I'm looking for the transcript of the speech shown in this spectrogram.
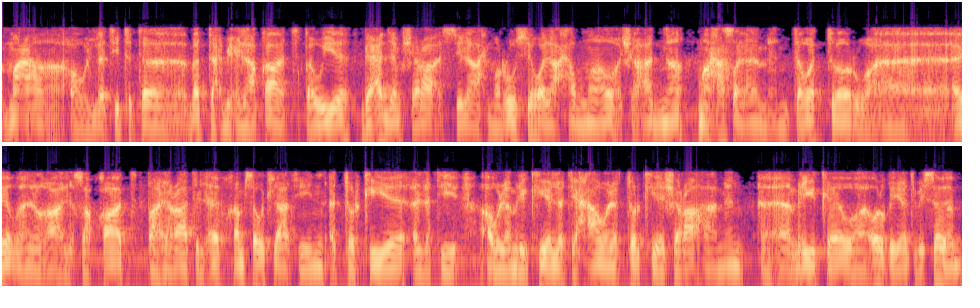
معها أو التي تتمتع بعلاقات قوية بعدم شراء السلاح من روسيا. ولاحظنا وشاهدنا ما حصل من توتر وأيضا إلغاء لصفقات طائرات الأف 35 التركية التي أو الأمريكية التي حاولت تركيا شرائها من أمريكا وألغيت بسبب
